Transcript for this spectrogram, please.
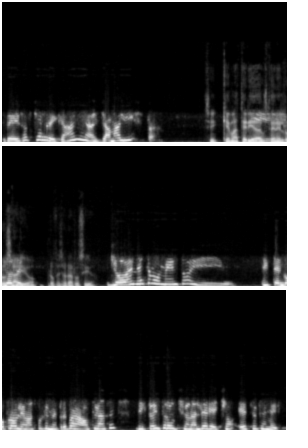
de esas que regaña, llama lista. Sí, ¿qué materia da usted en el los Rosario, profesora Rocío? Yo en este momento y, y tengo problemas porque no he preparado clases, dicto introducción al derecho este semestre.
